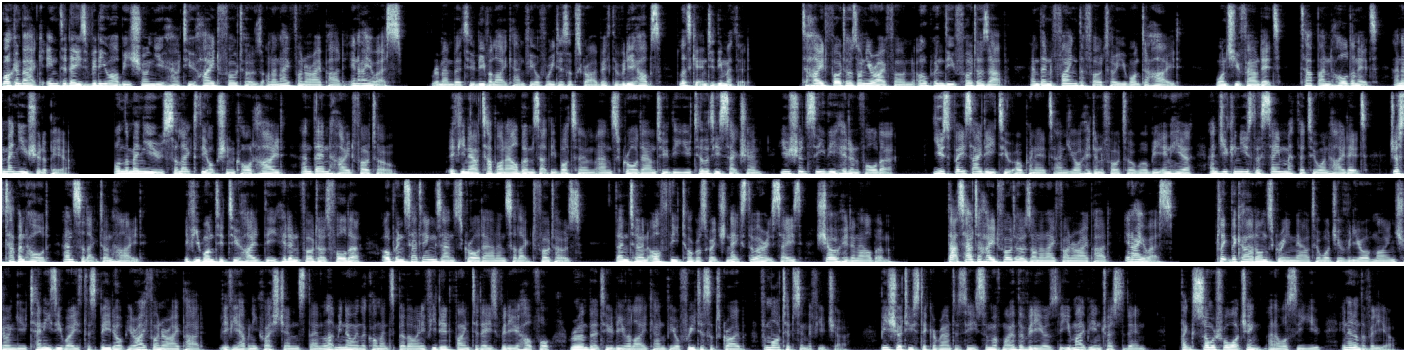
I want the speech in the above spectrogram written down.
Welcome back. In today's video I'll be showing you how to hide photos on an iPhone or iPad in iOS. Remember to leave a like and feel free to subscribe if the video helps. Let's get into the method. To hide photos on your iPhone, open the Photos app and then find the photo you want to hide. Once you've found it, tap and hold on it and a menu should appear. On the menu, select the option called Hide and then Hide Photo. If you now tap on Albums at the bottom and scroll down to the Utilities section, you should see the hidden folder. Use Face ID to open it and your hidden photo will be in here and you can use the same method to unhide it. Just tap and hold and select unhide. If you wanted to hide the hidden photos folder, open settings and scroll down and select photos. Then turn off the toggle switch next to where it says show hidden album. That's how to hide photos on an iPhone or iPad in iOS. Click the card on screen now to watch a video of mine showing you 10 easy ways to speed up your iPhone or iPad. If you have any questions, then let me know in the comments below and if you did find today's video helpful, remember to leave a like and feel free to subscribe for more tips in the future. Be sure to stick around to see some of my other videos that you might be interested in. Thanks so much for watching and I will see you in another video.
